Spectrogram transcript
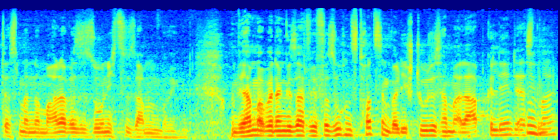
das man normalerweise so nicht zusammenbringt. Und wir haben aber dann gesagt, wir versuchen es trotzdem, weil die Studios haben alle abgelehnt erstmal. Mhm.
